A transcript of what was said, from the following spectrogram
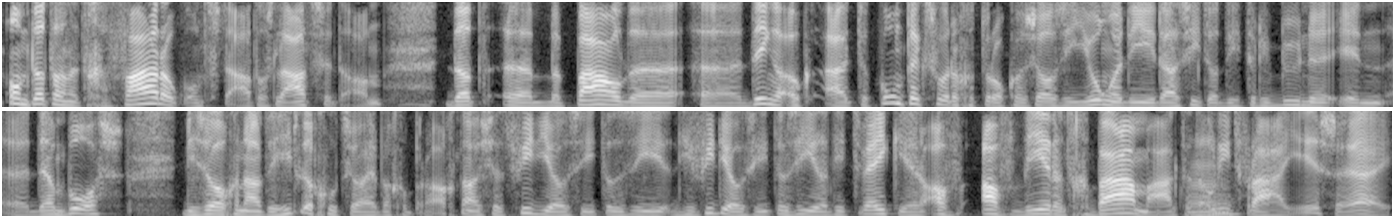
omdat dan het gevaar ook ontstaat, als laatste dan, dat uh, bepaalde uh, dingen ook uit de context worden getrokken. Zoals die jongen die je daar ziet op die tribune in uh, Den Bosch, die zogenaamde Hitlergoed zou hebben gebracht. Nou, als je het video ziet, dan zie je, die video ziet, dan zie je dat hij twee keer af, afwerend gebaar maakt. Dat mm. ook niet fraai is. Hey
